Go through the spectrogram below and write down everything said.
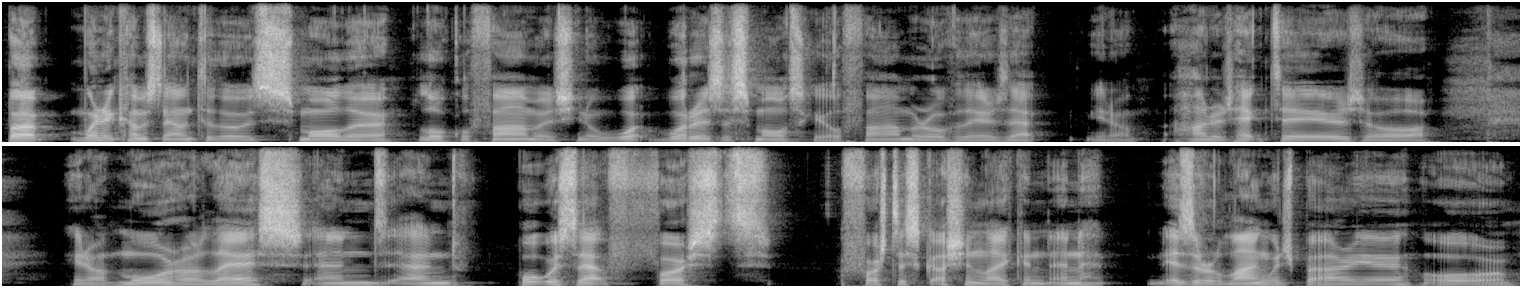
But when it comes down to those smaller local farmers, you know, what, what is a small scale farmer over there? Is that, you know, 100 hectares or, you know, more or less? And, and what was that first, first discussion like? And, and is there a language barrier or,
